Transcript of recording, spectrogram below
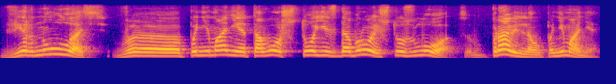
вернулась в э, понимание того, что есть добро и что зло, правильного понимания.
